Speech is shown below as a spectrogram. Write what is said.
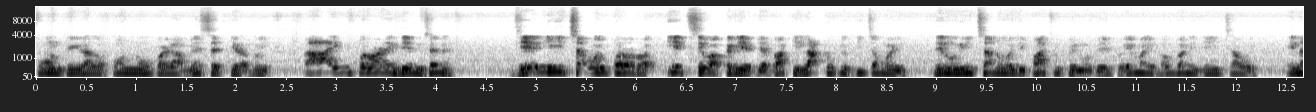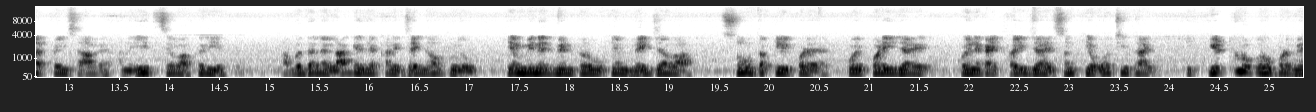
ફોન કર્યા તો ફોન ન ઉપાડ્યા મેસેજ કર્યા, તો આ ઉપરવાળાની ગેમ છે ને, જેની ઈચ્છા હોય ઉપરવાળો એ જ સેવા કરીએ કે બાકી લાખ રૂપિયા ખીચા મળી, જેનું ઈચ્છા ન હોય પાંચ રૂપિયા ન દે. તો એમાં એ ભગવાનની જે ઈચ્છા હોય એના જ પૈસા આવે અને એ જ સેવા કરીએ આ બધાને લાગે છે ખાલી જઈને આવતું રહેવું. કેમ મેનેજમેન્ટ કરવું, કેમ લઈ જવા? શું તકલીફ પડે? કોઈ પડી જાય, કોઈને કાંઈ થઈ જાય, સંખ્યા ઓછી થાય, એ કેટલું કરવું પડે?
